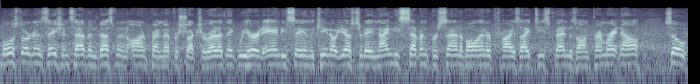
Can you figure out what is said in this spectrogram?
most organizations have investment in on-prem infrastructure, right? I think we heard Andy say in the keynote yesterday, 97% of all enterprise IT spend is on-prem right now. So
